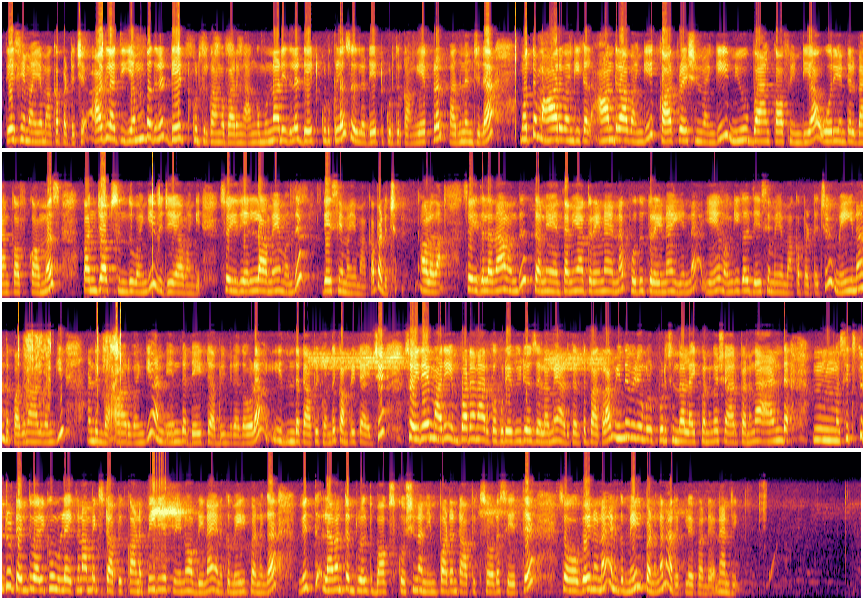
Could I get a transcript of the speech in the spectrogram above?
தேசியமயமாக்கப்பட்டுச்சு. ஆயிரத்தி தொள்ளாயிரத்தி எண்பதில் டேட் கொடுத்துருக்காங்க பாருங்கள் அங்கே முன்னாடி இதில் டேட் கொடுக்கல ஸோ இதில் டேட் கொடுத்துருக்காங்க. ஏப்ரல் பதினஞ்சில் மொத்தம் ஆறு வங்கிகள். ஆந்திரா வங்கி கார்ப்பரேஷன் வங்கி New Bank of India Oriental Bank of Commerce Punjab Sindh வங்கி விஜயா வங்கி. ஸோ இது எல்லாமே வந்து தேசியமயமாக்கப்பட்டுச்சு. அவ்வளோதான் ஸோ இதில் தான் வந்து தனி தனியார் துறைனா என்ன பொதுத்துறைனா என்ன ஏன் வங்கிகள் தேசியமயமாக்கப்பட்டுச்சு? மெயினாக இந்த பதினாலு வங்கி அண்ட் இந்த ஆறு வங்கி அண்ட் எந்த டேட் அப்படிங்கிறதோட இந்த டாபிக் வந்து கம்ப்ளீட் ஆயிடுச்சு. ஸோ இதே மாதிரி இம்பார்ட்டண்ட்டாக இருக்கக்கூடிய வீடியோஸ் எல்லாமே அடுத்தடுத்து பார்க்கலாம். இந்த வீடியோ உங்களுக்கு பிடிச்சிருந்தா லைக் பண்ணுங்கள் ஷேர் பண்ணுங்கள் அண்ட் சிக்ஸ்த்து டு டென்த் வரைக்கும் உள்ள எக்கனாமிக்ஸ் டாப்பிக்கான பிடிஎஃப் வேணும் அப்படின்னா எனக்கு மெயில் பண்ணுங்கள் with eleventh and twelfth box question and important டாபிக்ஸோட சேர்த்து. ஸோ வேணும்னா எனக்கு மெயில் பண்ணுங்கள் நான் ரிப்ளை பண்ணுறேன் நன்றி.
